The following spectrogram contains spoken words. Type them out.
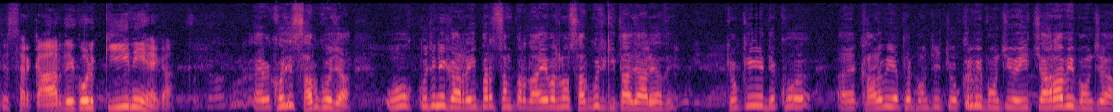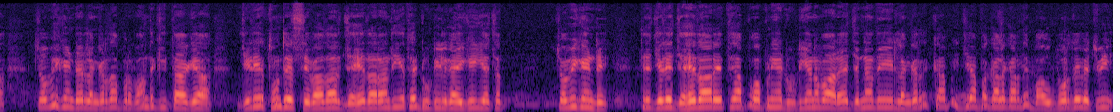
ਤੇ ਸਰਕਾਰ ਦੇ ਕੋਲ ਕੀ ਨਹੀਂ ਹੈਗਾ? ਇਹ ਵੇਖੋ ਜੀ ਸਭ ਕੁਝ ਆ। ਉਹ ਕੁਝ ਨਹੀਂ ਕਰ ਰਹੀ ਪਰ ਸੰਪਰਦਾਇ ਵੱਲੋਂ ਸਭ ਕੁਝ ਕੀਤਾ ਜਾ ਰਿਹਾ ਸੀ। ਕਿਉਂਕਿ ਦੇਖੋ ਖਲ ਵੀ ਇੱਥੇ ਪਹੁੰਚੀ ਚੋਕਰ ਵੀ ਪਹੁੰਚੀ ਹੋਈ ਚਾਰਾ ਵੀ ਪਹੁੰਚਿਆ। 24 ਘੰਟੇ ਲੰਗਰ ਦਾ ਪ੍ਰਬੰਧ ਕੀਤਾ ਗਿਆ। ਜਿਹੜੇ ਇੱਥੋਂ ਦੇ ਸੇਵਾਦਾਰ ਜਹੇਦਾਰਾਂ ਦੀ ਇੱਥੇ ਡਿਊਟੀ ਲਗਾਈ ਗਈ ਚ- 24 ਘੰਟੇ। ਤੇ ਜਿਹੜੇ ਜਹੇਦਾਰ ਇੱਥੇ ਆਪੋ ਆਪਣੀਆਂ ਡਿਊਟੀਆਂ ਨਿਭਾ ਰਹੇ, ਜਿਨ੍ਹਾਂ ਦੀ ਲੰਗਰ ਕਾਫੀ, ਜੇ ਆਪਾਂ ਗੱਲ ਕਰਦੇ ਬਾਊਪੁਰ ਦੇ ਵਿੱਚ ਵੀ,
